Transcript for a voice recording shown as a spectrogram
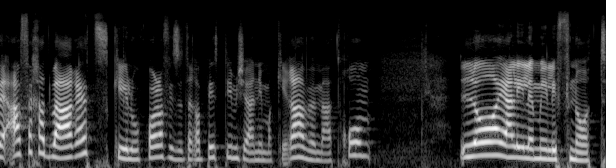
ואף אחד בארץ, כאילו כל הפיזיותרפיסטים שאני מכירה ומהתחום, לא היה לי למי לפנות.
